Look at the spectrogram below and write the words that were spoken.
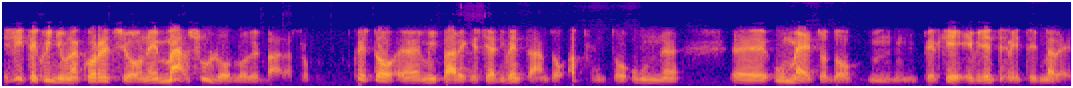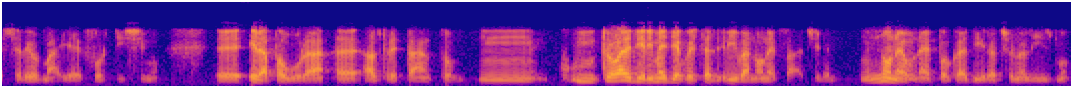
Esiste quindi una correzione, ma sull'orlo del baratro. Questo eh, mi pare che stia diventando appunto un, eh, un metodo, mh, mm, perché evidentemente il malessere ormai è fortissimo eh, e la paura eh, altrettanto. Mm, trovare dei rimedi a questa deriva non è facile, non è un'epoca di razionalismo.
